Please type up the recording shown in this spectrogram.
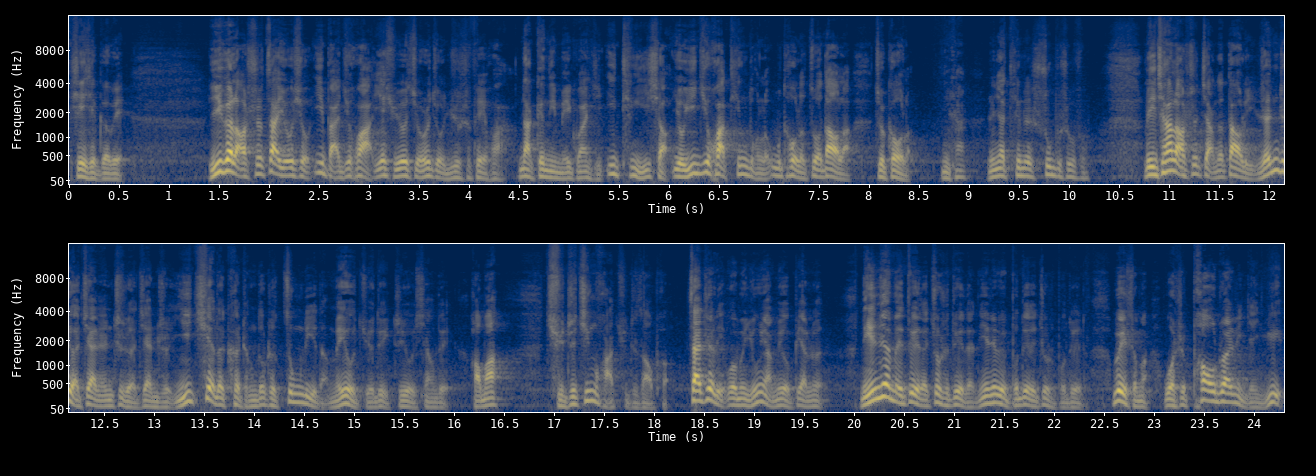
谢谢各位。一个老师再优秀，一百句话也许有九十九句是废话，那跟你没关系。一听一笑，有一句话听懂了、悟透了、做到了就够了。你看人家听着舒不舒服？李强老师讲的道理，仁者见仁，智者见智。一切的课程都是中立的，没有绝对，只有相对，好吗？取之精华，去之糟粕。在这里，我们永远没有辩论。您认为对的就是对的，您认为不对的就是不对的。为什么？我是抛砖引玉。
